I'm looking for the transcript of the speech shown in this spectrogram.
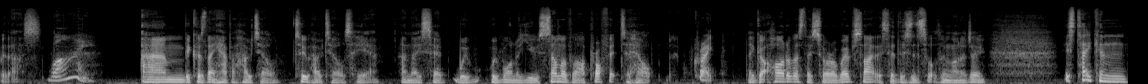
with us Why? Um, because they have a hotel, two hotels here, and they said we we want to use some of our profit to help. Great. They got hold of us. They saw our website. They said this is the sort of thing we want to do. It's taken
